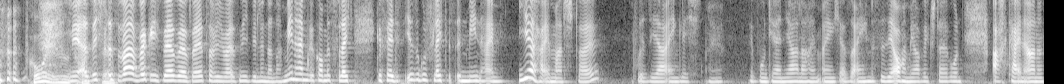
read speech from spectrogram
Komisch ist es. nee, also ich, es war wirklich sehr, sehr seltsam. Ich weiß nicht, wie Linda nach Menheim gekommen ist. Vielleicht gefällt es ihr so gut. Vielleicht ist in Menheim ihr Heimatstall. Obwohl sie ja eigentlich. Naja, Sie wohnt ja in Jalaheim eigentlich, also eigentlich müsste sie auch am Jorvikstall wohnen. Ach, keine Ahnung.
